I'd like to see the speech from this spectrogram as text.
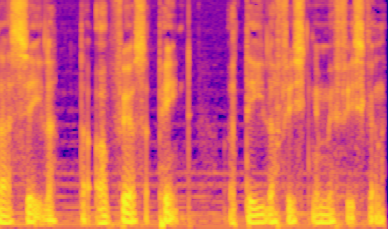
der er sæler, der opfører sig pænt og deler fiskene med fiskerne.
